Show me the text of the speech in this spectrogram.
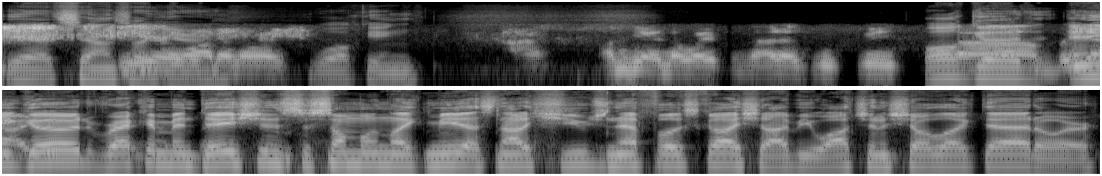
Yeah, it sounds You like hear a lot of you're noise. walking. I'm getting away from that as we speak. All good. Um, Any yeah, good just- recommendations to someone like me that's not a huge Netflix guy? Should I be watching a show like that or?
